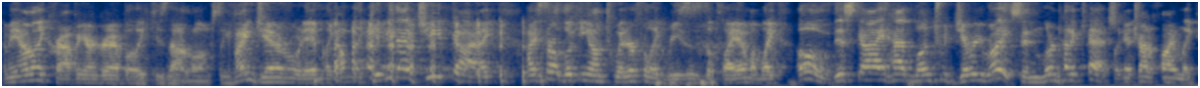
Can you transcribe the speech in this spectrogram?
I mean, I'm like crapping on Grant, but like he's not wrong. So like, if I can jam everyone in, like I'm like, give me that cheap guy. Like I start looking on Twitter for like reasons to play him. I'm like, oh, this guy had lunch with Jerry Rice and learned how to catch. Like I try to find like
